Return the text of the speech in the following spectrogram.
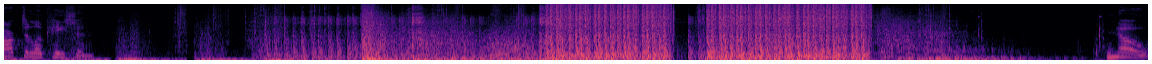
Marked a location. No.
